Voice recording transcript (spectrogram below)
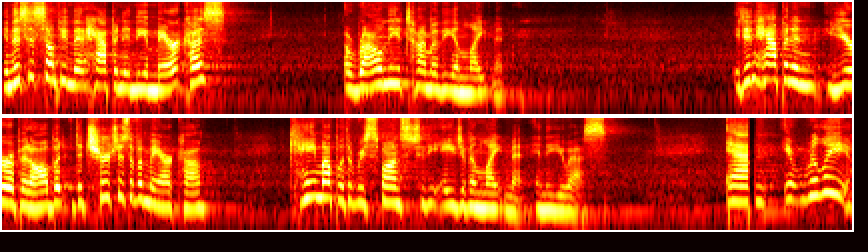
And this is something that happened in the Americas around the time of the Enlightenment. It didn't happen in Europe at all, but the churches of America came up with a response to the Age of Enlightenment in the US. And it really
